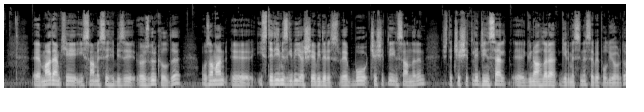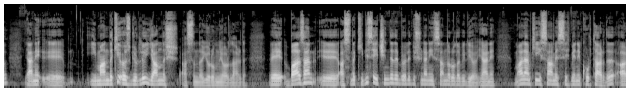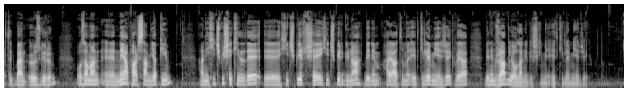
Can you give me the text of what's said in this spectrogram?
e, madem ki İsa Mesih bizi özgür kıldı o zaman e, istediğimiz gibi yaşayabiliriz ve bu çeşitli insanların işte çeşitli cinsel e, günahlara girmesine sebep oluyordu. Yani e, imandaki özgürlüğü yanlış aslında yorumluyorlardı. Ve bazen e, aslında kilise içinde de böyle düşünen insanlar olabiliyor. Yani madem ki İsa Mesih beni kurtardı artık ben özgürüm. O zaman e, ne yaparsam yapayım hani hiçbir şekilde e, hiçbir şey, hiçbir günah benim hayatımı etkilemeyecek veya benim Rab'le olan ilişkimi etkilemeyecek.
